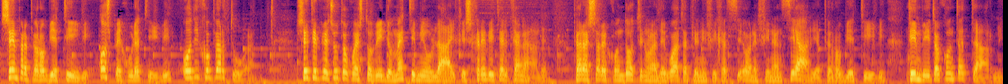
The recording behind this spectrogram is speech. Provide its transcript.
sempre per obiettivi o speculativi o di copertura. Se ti è piaciuto questo video mettimi un like, iscriviti al canale Per essere condotto in un'adeguata pianificazione finanziaria per obiettivi, ti invito a contattarmi.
